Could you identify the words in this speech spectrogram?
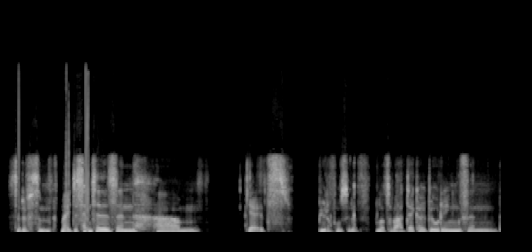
sort of some major centres, and um, yeah, it's beautiful. Sort of lots of Art Deco buildings, and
